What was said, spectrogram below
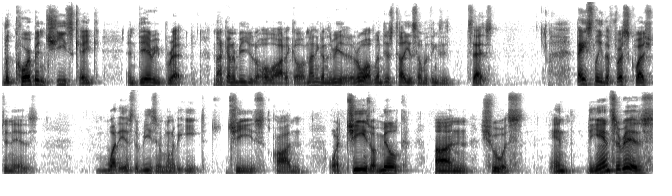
the Korban Cheesecake and Dairy Bread. I'm not going to read you the whole article. I'm not even going to read it at all. I'm going to just tell you some of the things says. Basically, the first question is what is the reason why we eat cheese on, or cheese or milk on Shavuos? And the answer is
